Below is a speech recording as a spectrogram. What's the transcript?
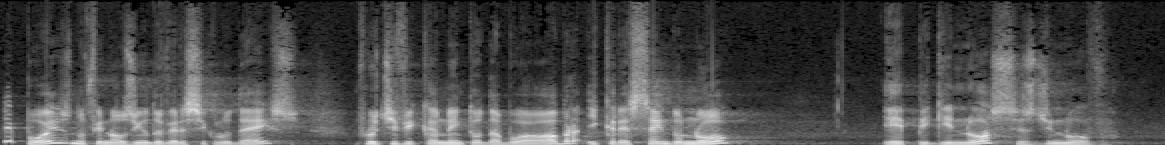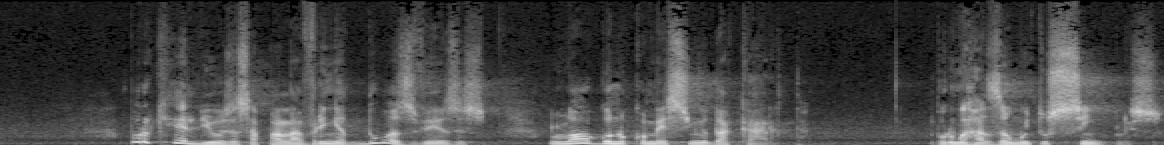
Depois, no finalzinho do versículo 10, frutificando em toda boa obra e crescendo no epignosis de novo. Por que ele usa essa palavrinha duas vezes, logo no comecinho da carta? por uma razão muito simples.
